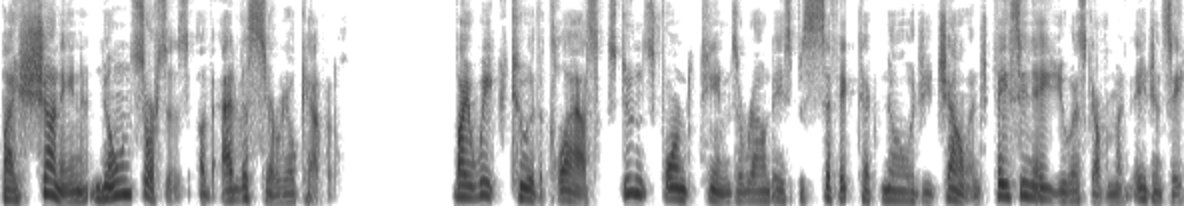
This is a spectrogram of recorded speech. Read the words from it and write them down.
by shunning known sources of adversarial capital. By week two of the class, students formed teams around a specific technology challenge facing a U.S. government agency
